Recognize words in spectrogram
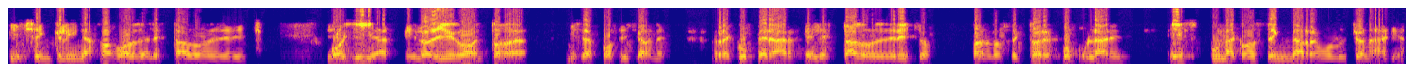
y se incline a favor del Estado de Derecho. Hoy día, y lo digo en todas mis exposiciones, recuperar el Estado de Derecho para los sectores populares es una consigna revolucionaria.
